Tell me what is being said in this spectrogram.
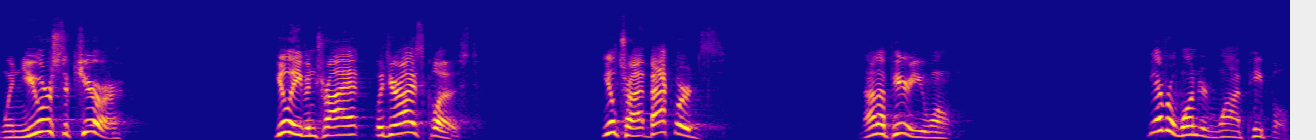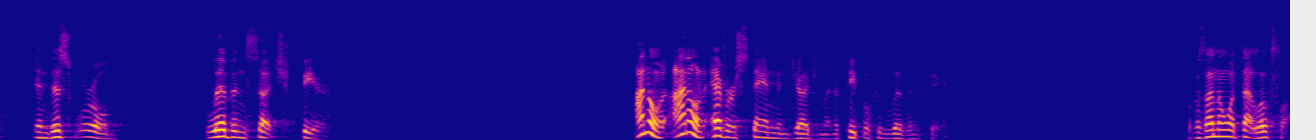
When you are secure, you'll even try it with your eyes closed. You'll try it backwards. Not up here, you won't. Have you ever wondered why people in this world live in such fear? I don't, I don't ever stand in judgment of people who live in fear because I know what that looks like.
